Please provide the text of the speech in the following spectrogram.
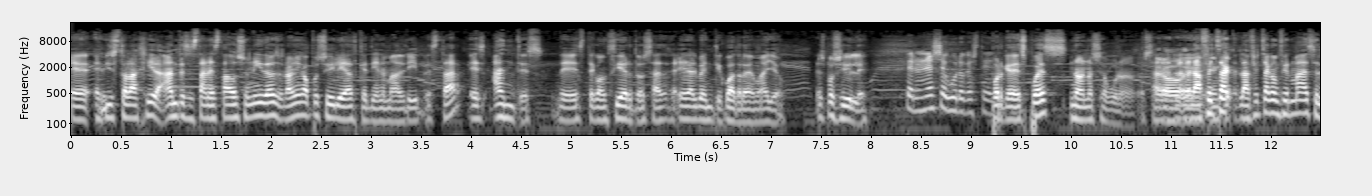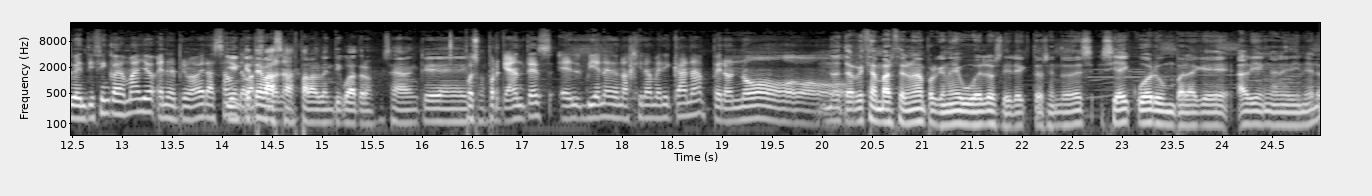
eh, he visto la gira. Antes está en Estados Unidos. La única posibilidad que tiene Madrid de estar es antes de este concierto. O sea, era el 24 de mayo. Es posible. Pero no es seguro que esté. Porque después. No, no seguro. O sea, Pero, la, ¿en- la fecha, qué- la fecha confirmada es el 25 de mayo en el Primavera Sound ¿Y en de qué te Barcelona. basas para el 24? O sea, ¿en qué...? Pues porque antes él viene de una gira americana, pero no. No aterriza en Barcelona porque no hay vuelos directos. Entonces, si hay quórum para que alguien gane dinero,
